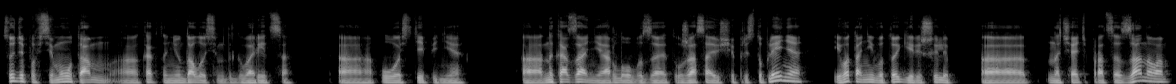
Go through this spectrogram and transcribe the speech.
Судя по всему, там э, как-то не удалось им договориться э, о степени наказания Орлова за это ужасающее преступление. И вот они в итоге решили а, начать процесс заново.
